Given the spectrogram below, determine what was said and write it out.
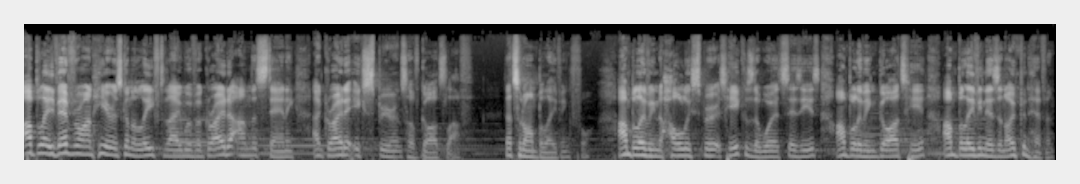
I believe everyone here is going to leave today with a greater understanding, a greater experience of God's love. That's what I'm believing for. I'm believing the Holy Spirit's here because the Word says He is. I'm believing God's here. I'm believing there's an open heaven.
